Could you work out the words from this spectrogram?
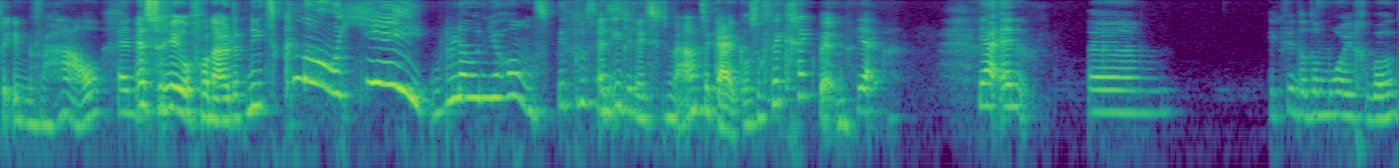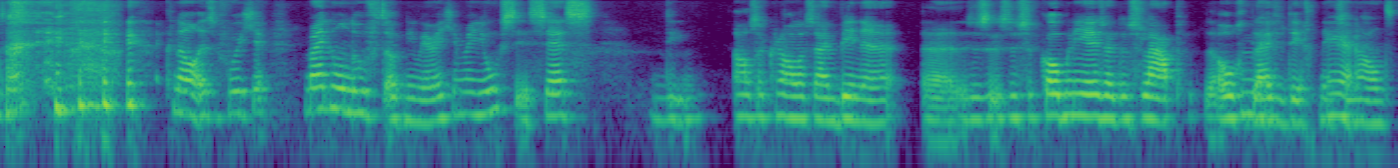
in mijn verhaal En, en schreeuw vanuit het niets, knal, jee, bloon je hond. Ja. En iedereen zit me aan te kijken alsof ik gek ben. Ja, en ehm, ik vind dat een mooie gewoonte. Knal voertje. Mijn honden hoeft het ook niet meer. Weet je, mijn jongste is zes. Die, als er knallen zijn binnen, eh dus, dus, dus ze komen niet eens uit hun slaap. De ogen Nee. blijven dicht, niks Ja. aan de hand.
